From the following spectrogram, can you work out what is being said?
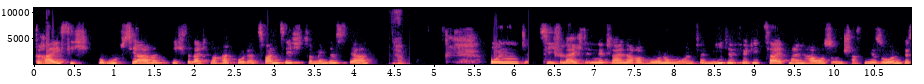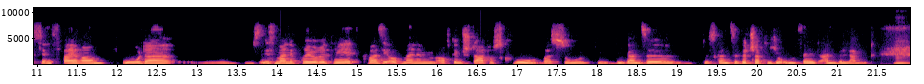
30 Berufsjahre, die ich vielleicht noch habe, oder 20 zumindest, ja. ja. Und ziehe vielleicht in eine kleinere Wohnung und vermiete für die Zeit mein Haus und schaffe mir so ein bisschen Freiraum. Oder es ist meine Priorität quasi auf meinem, auf dem Status quo, was so die, die ganze, das ganze wirtschaftliche Umfeld anbelangt. Hm.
